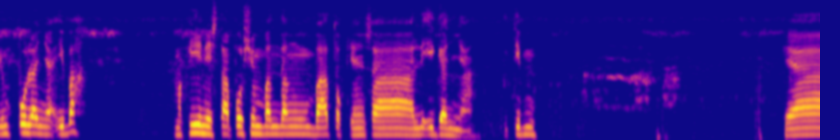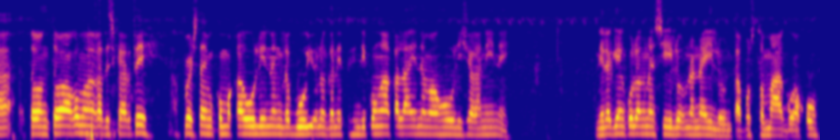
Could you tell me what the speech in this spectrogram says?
yung pula niya iba. Makinis tapos yung bandang batok yan sa liigan niya itim. Kaya tuwang tuwa ako mga kadiskarte. First time ko makahuli ng labuyo na ganito. Hindi ko nga kalain na mahuli siya kanina eh. Nilagyan ko lang ng silo na nylon tapos tumago ako.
